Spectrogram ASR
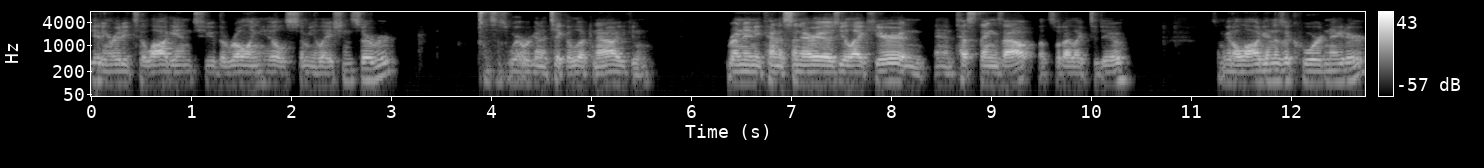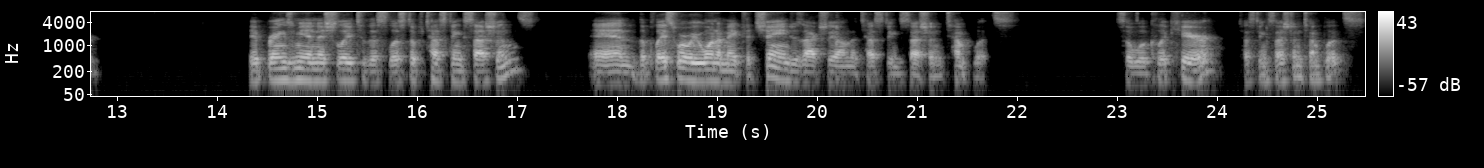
getting ready to log into the Rolling Hills simulation server. This is where we're going to take a look now. You can run any kind of scenarios you like here and, and test things out. That's what I like to do. So I'm going to log in as a coordinator. It brings me initially to this list of testing sessions. And the place where we want to make the change is actually on the testing session templates. So we'll click here, testing session templates.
